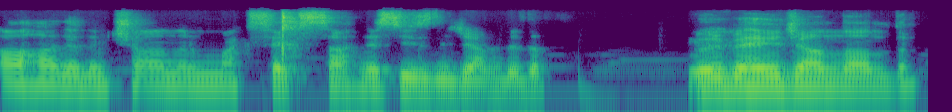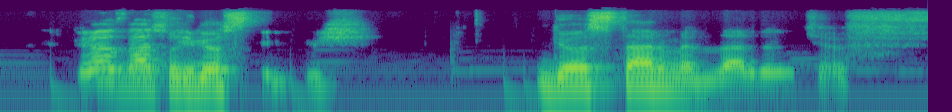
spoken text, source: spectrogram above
aha dedim Çağınırmak seks sahnesi izleyeceğim dedim. Böyle bir heyecanlandım. Biraz ondan daha sonra göz- gitmiş. Göstermediler dedim ki öf.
